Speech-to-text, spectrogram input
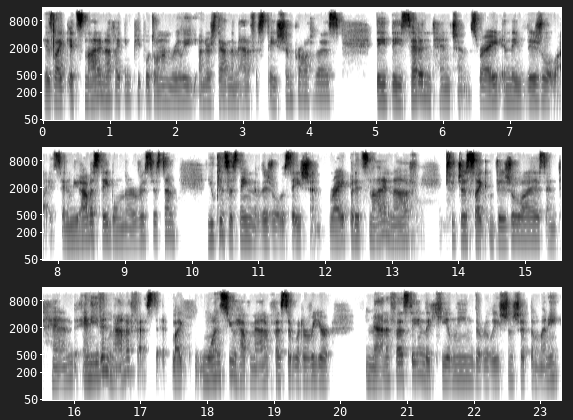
is like, it's not enough. I think people don't really understand the manifestation process they they set intentions right? And they visualize. And if you have a stable nervous system you can sustain the visualization right? But it's not enough to just like visualize and tend and even manifest it. Like once you have manifested whatever you're manifesting the healing the relationship the money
